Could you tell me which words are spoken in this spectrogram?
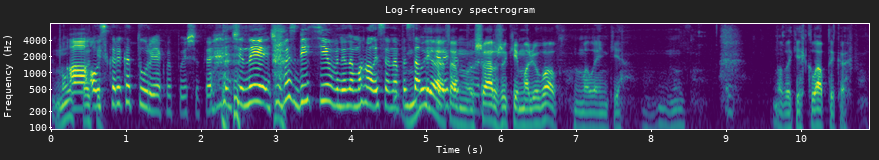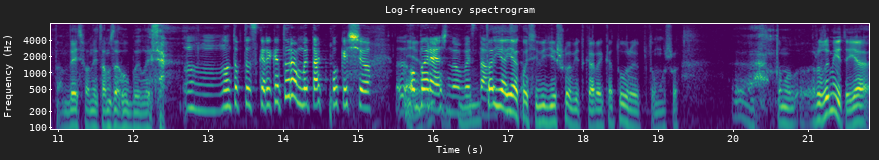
Ну, а так і- ось карикатури, як ви пишете. Чи не чи ви з бійців не намагалися написати ну, я карикатури? там шаржики малював маленькі. Ну, на таких клаптиках. Там, десь вони там загубилися. Мгм. Ну тобто з карикатурами так поки що е, обережно ви. Та я якось відійшов від карикатури, тому що е, тому, розумієте, я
